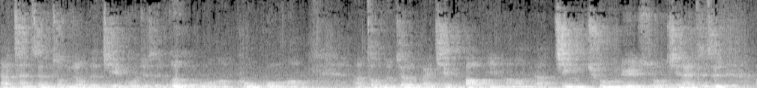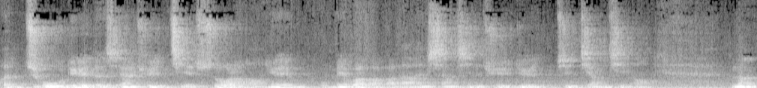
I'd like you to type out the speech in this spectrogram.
那产生种种的结果就是恶果哈，苦果哈。啊，种种叫做百千报应嘛，哈，那经粗略说，现在只是很粗略的现在去解说了哈，因为我没有办法把它很详细的去略去讲解哦。那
